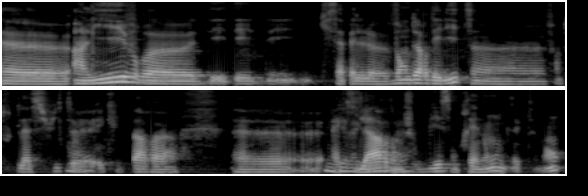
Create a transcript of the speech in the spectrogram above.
Euh, un livre qui s'appelle Vendeur d'élite, enfin toute la suite écrite par Aguilar, donc j'ai oublié son prénom exactement.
